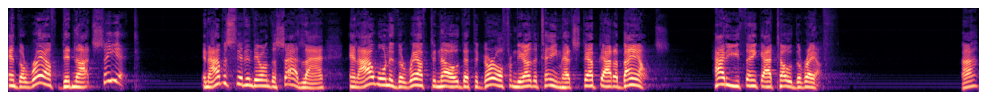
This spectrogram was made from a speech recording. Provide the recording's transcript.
And the ref did not see it. And I was sitting there on the sideline, and I wanted the ref to know that the girl from the other team had stepped out of bounds. How do you think I told the ref? Huh?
